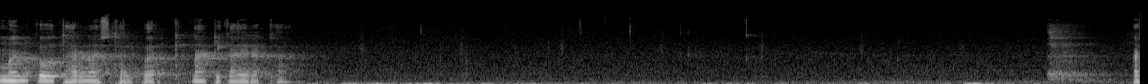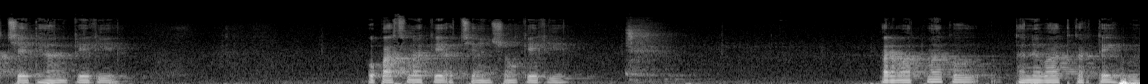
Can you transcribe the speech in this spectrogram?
मन को धारणा स्थल पर कितना टिकाए रखा? अच्छे ध्यान के लिए, उपासना के अच्छे अंशों के लिए परमात्मा को धन्यवाद करते हुए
